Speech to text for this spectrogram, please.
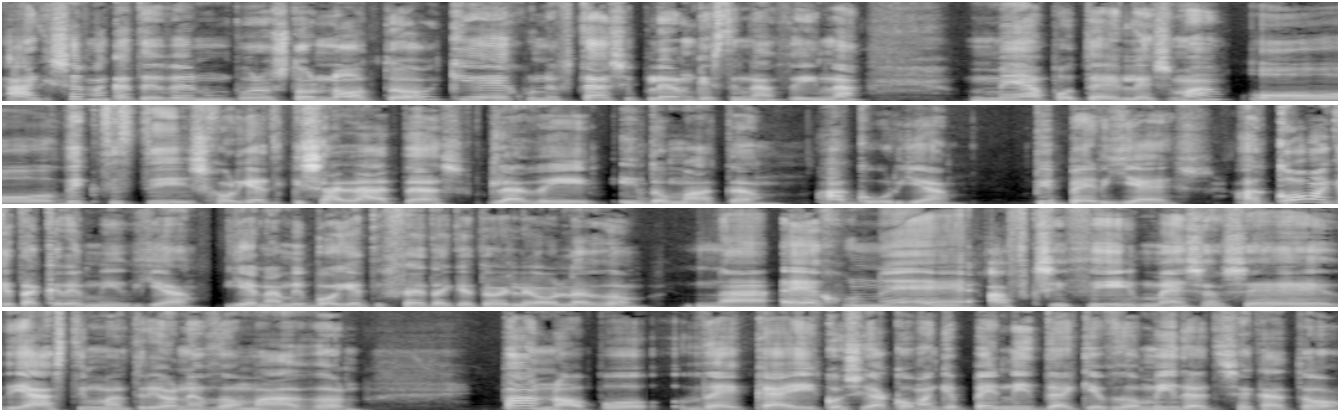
άρχισαν να κατεβαίνουν προς τον νότο και έχουν φτάσει πλέον και στην Αθήνα με αποτέλεσμα ο δείκτης της χωριάτικης σαλάτας, δηλαδή η ντομάτα, αγκούρια, πιπεριές, ακόμα και τα κρεμμύδια, για να μην πω για τη φέτα και το ελαιόλαδο, να έχουν αυξηθεί μέσα σε διάστημα τριών εβδομάδων πάνω από 10, 20, ακόμα και 50 και 70%.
